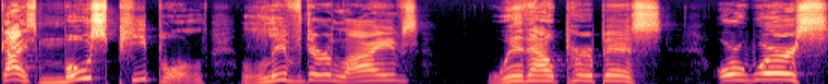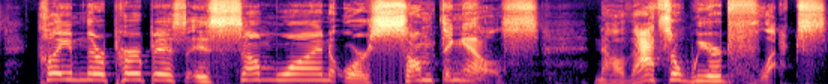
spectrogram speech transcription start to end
guys, most people live their lives without purpose. Or worse, claim their purpose is someone or something else. Now that's a weird flex.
